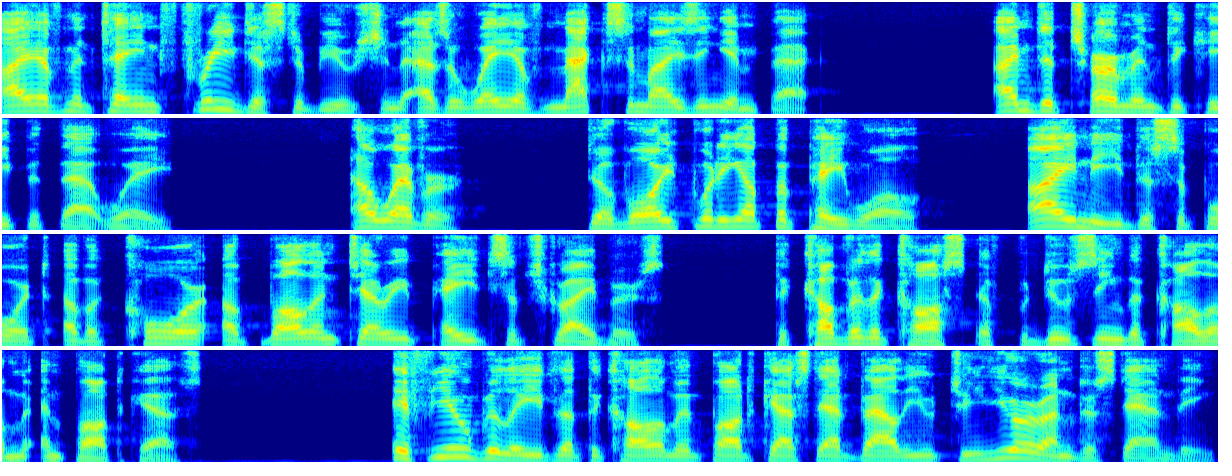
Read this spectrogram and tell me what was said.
I have maintained free distribution as a way of maximizing impact. I'm determined to keep it that way. However, to avoid putting up a paywall, I need the support of a core of voluntary paid subscribers to cover the cost of producing the column and podcast. If you believe that the column and podcast add value to your understanding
